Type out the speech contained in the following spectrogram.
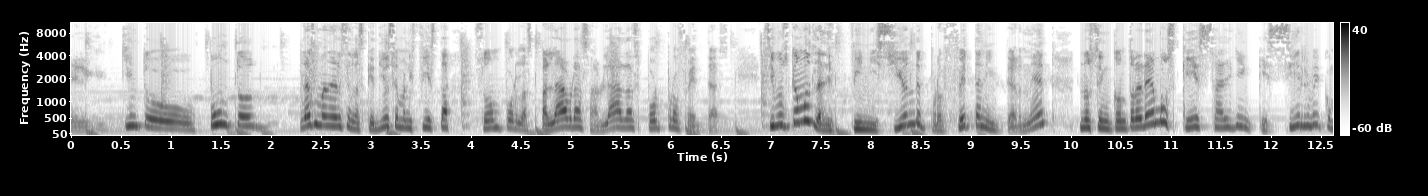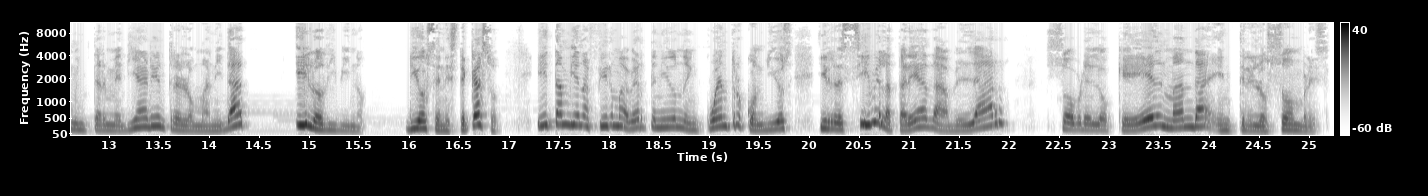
el quinto punto las maneras en las que Dios se manifiesta son por las palabras habladas por profetas. Si buscamos la definición de profeta en Internet, nos encontraremos que es alguien que sirve como intermediario entre la humanidad y lo divino. Dios en este caso. Y también afirma haber tenido un encuentro con Dios y recibe la tarea de hablar sobre lo que Él manda entre los hombres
